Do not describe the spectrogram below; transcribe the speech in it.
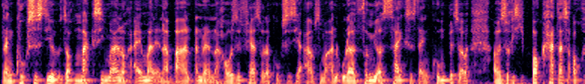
dann guckst du es dir doch maximal noch einmal in der Bahn an, wenn du nach Hause fährst, oder guckst es dir abends nochmal an, oder von mir aus zeigst es deinen Kumpels, aber, aber so richtig Bock hat das auch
